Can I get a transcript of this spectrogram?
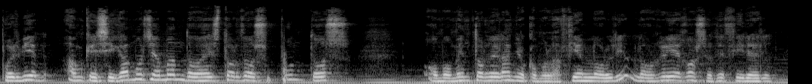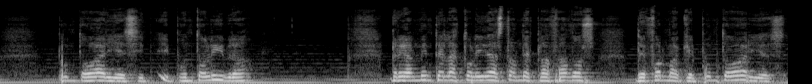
Pues bien, aunque sigamos llamando a estos dos puntos o momentos del año como lo hacían los, griegos, es decir, el punto Aries y punto Libra, realmente en la actualidad están desplazados de forma que el punto Aries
